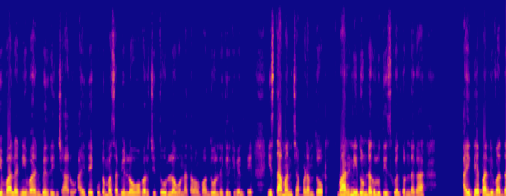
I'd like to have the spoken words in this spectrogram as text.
ఇవ్వాలని వారిని బెదిరించారు అయితే కుటుంబ సభ్యుల్లో ఒకరు చిత్తూరులో ఉన్న తమ బంధువుల దగ్గరికి వెళ్తే ఇస్తామని చెప్పడంతో వారిని దుండగులు తీసుకువెళ్తుండగా అయితేపల్లి వద్ద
